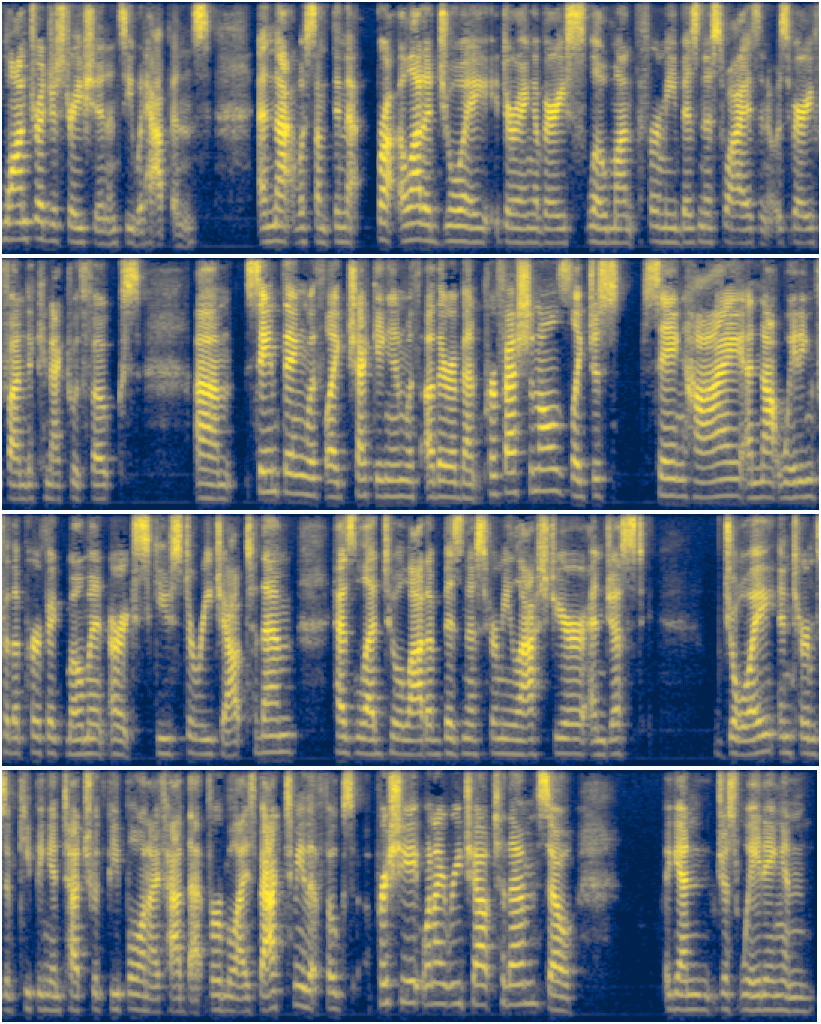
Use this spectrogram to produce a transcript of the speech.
launch registration and see what happens. And that was something that brought a lot of joy during a very slow month for me business wise. And it was very fun to connect with folks. Um, same thing with like checking in with other event professionals, like just saying hi and not waiting for the perfect moment or excuse to reach out to them has led to a lot of business for me last year and just joy in terms of keeping in touch with people. And I've had that verbalized back to me that folks appreciate when I reach out to them. So again, just waiting and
